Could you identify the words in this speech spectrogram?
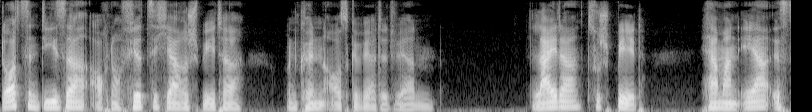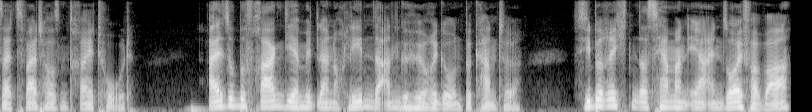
Dort sind diese auch noch 40 Jahre später und können ausgewertet werden. Leider zu spät. Hermann R. ist seit 2003 tot. Also befragen die Ermittler noch lebende Angehörige und Bekannte. Sie berichten, dass Hermann R. ein Säufer war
